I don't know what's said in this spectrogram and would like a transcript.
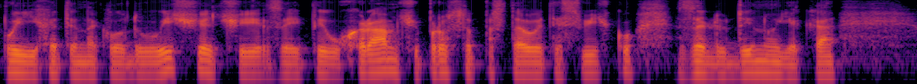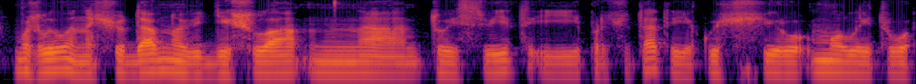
поїхати на кладовище, чи зайти у храм, чи просто поставити свічку за людину, яка можливо, нещодавно відійшла на той світ і прочитати якусь щиру молитву.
